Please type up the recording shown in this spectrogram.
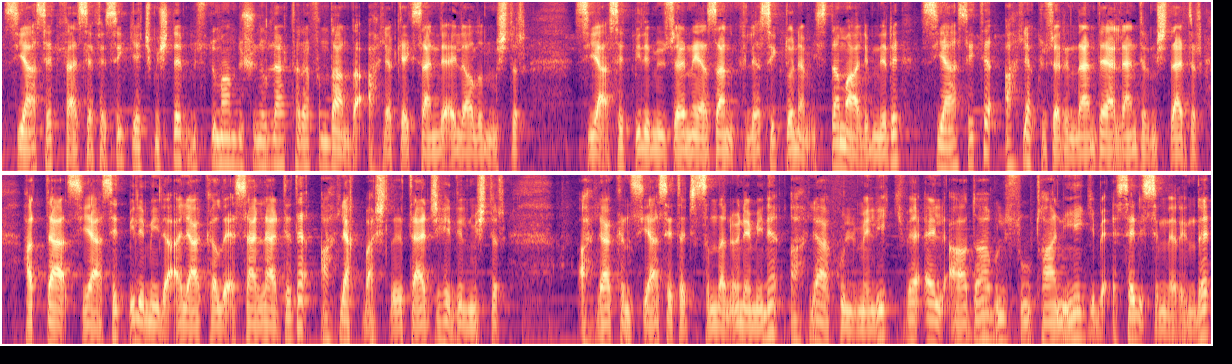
siyaset felsefesi geçmişte Müslüman düşünürler tarafından da ahlak eksenli ele alınmıştır. Siyaset bilimi üzerine yazan klasik dönem İslam alimleri siyaseti ahlak üzerinden değerlendirmişlerdir. Hatta siyaset bilimiyle alakalı eserlerde de ahlak başlığı tercih edilmiştir. Ahlakın siyaset açısından önemini Ahlakul Melik ve El Adabul Sultaniye gibi eser isimlerinde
